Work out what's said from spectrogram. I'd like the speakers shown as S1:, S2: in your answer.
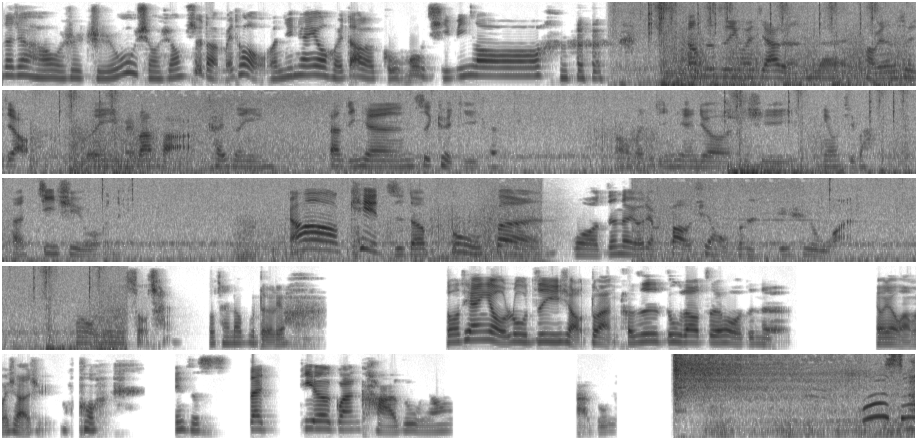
S1: 大家好，我是植物小熊。是的，没错，我们今天又回到了古墓奇兵喽。上次是因为家人在旁边睡觉，所以没办法开声音，但今天是可以继续开。那我们今天就继续游戏吧，呃，继续我们的。然后 kids 的部分，我真的有点抱歉，我不能继续玩，因为我真的手残。手残到不得了，昨天有录制一小段，可是录到最后真的有点玩不下去，一直在第二关卡住，然后卡住。我真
